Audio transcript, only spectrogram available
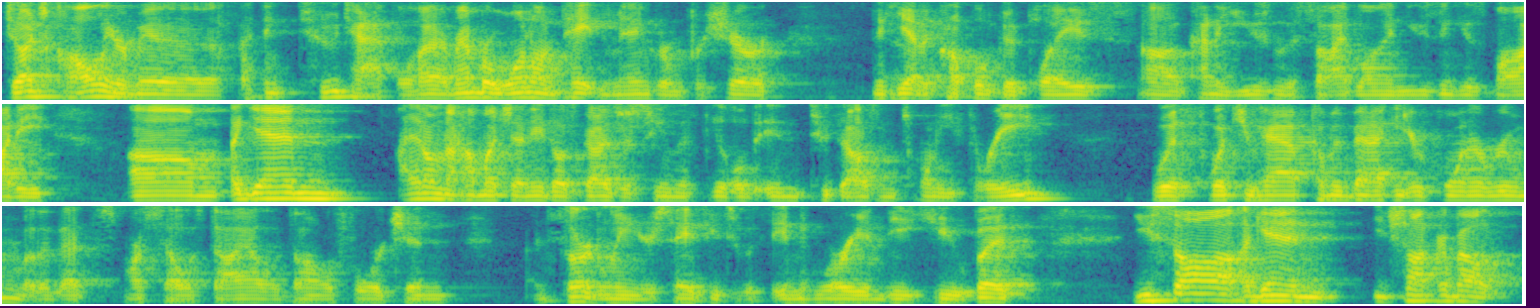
Judge Collier made a, I think, two tackle. I remember one on Peyton Mangrum for sure. I think he had a couple good plays, uh, kind of using the sideline, using his body. Um, again, I don't know how much any of those guys are seeing the field in 2023 with what you have coming back at your corner room, whether that's Marcellus Dial or Donald Fortune, and certainly in your safeties with Emmanwori and DQ. But you saw again, you talk about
